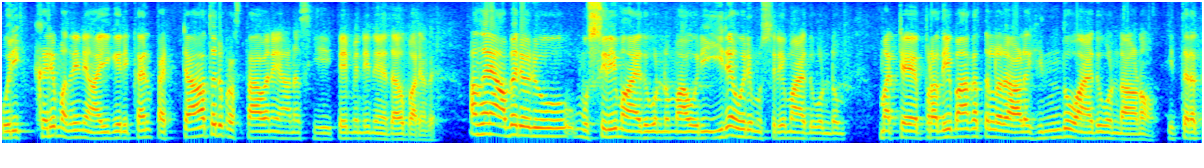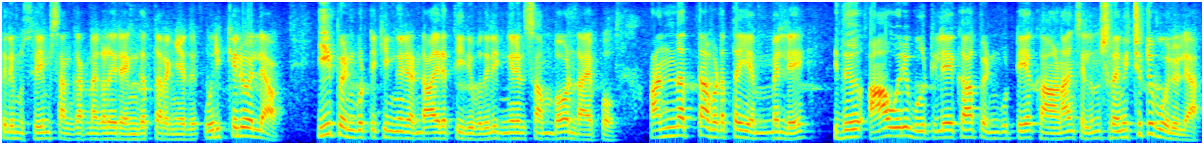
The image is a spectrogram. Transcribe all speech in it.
ഒരിക്കലും അതിനെ ന്യായീകരിക്കാൻ പറ്റാത്തൊരു പ്രസ്താവനയാണ് സി പി എമ്മിന്റെ നേതാവ് പറയുന്നത് അങ്ങനെ അവരൊരു മുസ്ലിം ആയതുകൊണ്ടും ആ ഒരു ഇര ഒരു മുസ്ലിം ആയതുകൊണ്ടും മറ്റേ പ്രതിഭാഗത്തുള്ള ഒരാൾ ഹിന്ദു ആയതുകൊണ്ടാണോ ഇത്തരത്തിൽ മുസ്ലിം സംഘടനകൾ രംഗത്തിറങ്ങിയത്? ഒരിക്കലുമല്ല. ഈ പെൺകുട്ടിക്ക് ഇങ്ങനെ രണ്ടായിരത്തി ഇരുപതിൽ ഇങ്ങനെ ഒരു സംഭവം ഉണ്ടായപ്പോൾ അന്നത്തെ അവിടുത്തെ എം എൽ എ ഇത് ആ ഒരു വീട്ടിലേക്ക് ആ പെൺകുട്ടിയെ കാണാൻ ചെല്ലും ശ്രമിച്ചിട്ട് പോലുമില്ല.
